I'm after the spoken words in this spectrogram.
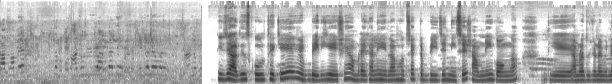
লাভ হবে কাগজ এখানে এই যে আদি স্কুল থেকে বেরিয়ে এসে আমরা এখানে এলাম হচ্ছে একটা ব্রিজের নিচে, সামনেই গঙ্গা। দিয়ে আমরা দুজনে মিলে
